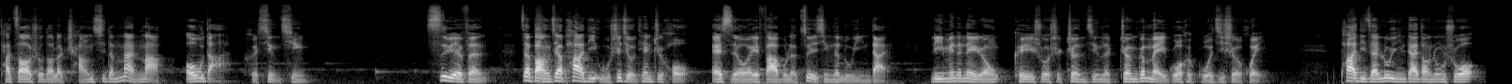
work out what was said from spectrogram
他遭受到了长期的谩骂殴打和性侵。四月份，在绑架帕蒂五十九天之后，S.O.A 发布了最新的录音带，里面的内容可以说是震惊了整个美国和国际社会。帕蒂在录音带当中说：“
